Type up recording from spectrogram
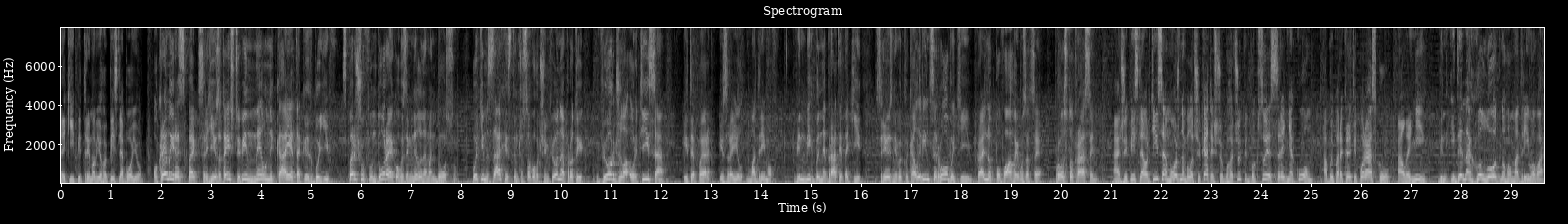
який підтримав його після бою. Окремий респект Сергію за те, що він не уникає таких боїв. Спершу Фундора, якого замінили на Мендосу, потім захист тимчасового чемпіона проти Вьорджила Ортіса, і тепер Ізраїл Мадрімов. Він міг би не брати такі серйозні виклики, але він це робить і реально повага йому за це. Просто красень. Адже після Ортіса можна було чекати, що Богачук відбоксує середняком, аби перекрити поразку. Але ні, він іде на голодного Мадрімова,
